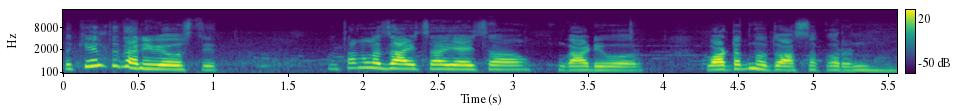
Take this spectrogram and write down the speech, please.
तर केलं तर त्याने व्यवस्थित. मग चांगला जायचा यायचा गाडीवर. वाटत नव्हतं असं करण म्हणून.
